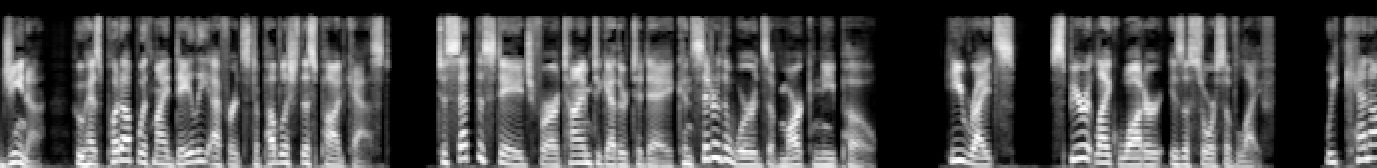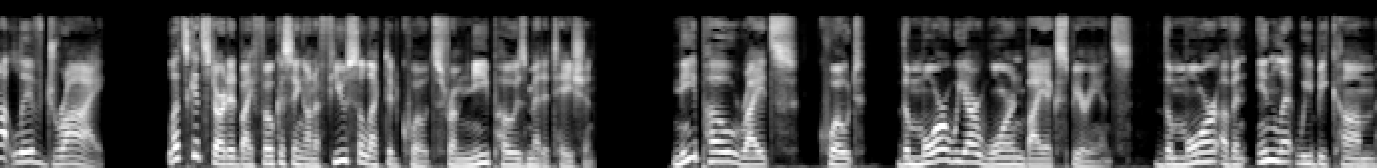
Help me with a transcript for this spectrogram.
Gina, who has put up with my daily efforts to publish this podcast. To set the stage for our time together today, consider the words of Mark Nepo. He writes Spirit like water is a source of life. We cannot live dry. Let's get started by focusing on a few selected quotes from Nepo's meditation. Nepo writes, quote, The more we are worn by experience, the more of an inlet we become,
